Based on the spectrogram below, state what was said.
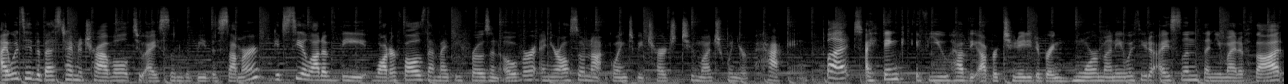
I would say the best time to travel to Iceland would be the summer. You get to see a lot of the waterfalls that might be frozen over and you're also not going to be charged too much when you're packing. But I think if you have the opportunity to bring more money with you to Iceland than you might have thought,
